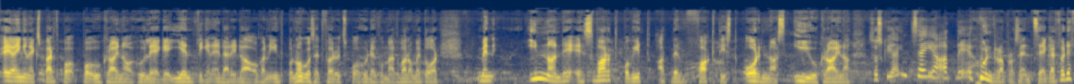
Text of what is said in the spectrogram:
är jag ingen expert på, på Ukraina och hur läget egentligen är där idag och kan inte på något sätt förutspå hur den kommer att vara om ett år. Men innan det är svart på vitt att den faktiskt ordnas i Ukraina så skulle jag inte säga att det är 100% säkert för det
